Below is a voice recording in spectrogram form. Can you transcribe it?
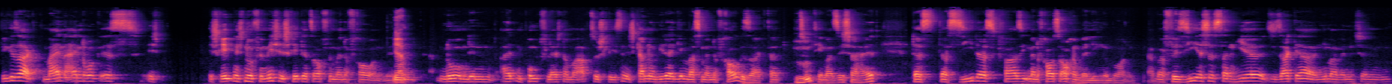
Wie gesagt, mein Eindruck ist, ich, ich rede nicht nur für mich, ich rede jetzt auch für meine Frau. Und ja. Nur um den alten Punkt vielleicht nochmal abzuschließen. Ich kann nur wiedergeben, was meine Frau gesagt hat mhm. zum Thema Sicherheit dass, dass sie das quasi, meine Frau ist auch in Berlin geboren, aber für sie ist es dann hier, sie sagt, ja, Nima, wenn ich um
